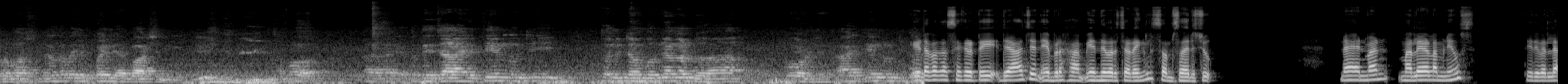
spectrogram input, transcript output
പ്രഭാഷണത്തിനൊക്കെ വലിപ്പമില്ല ഭാഷയ്ക്ക്. അപ്പോൾ പ്രത്യേകിച്ച് ആയിരത്തി എണ്ണൂറ്റി തൊണ്ണൂറ്റൊമ്പത് ഞാൻ കണ്ടു ആ ബോർഡിൽ ആയിരത്തി ഇടവക സെക്രട്ടറി രാജൻ എബ്രഹാം എന്നിവർ ചടങ്ങിൽ സംസാരിച്ചു. Nine one Malayalam news Thiruvalla.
